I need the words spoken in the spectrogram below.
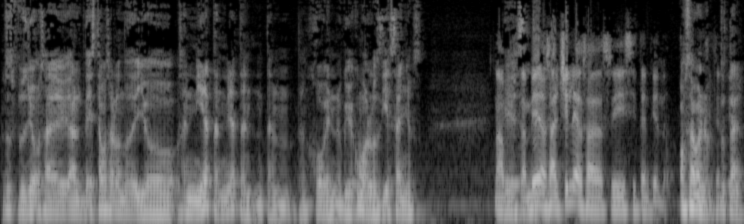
Entonces, pues yo, o sea, estamos hablando de yo, o sea, ni era tan, ni era tan, tan, tan joven, yo como a los 10 años. No, pues Este- también, o sea, el chile, o sea, sí, sí te entiendo. O sea, bueno, Sí, total.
